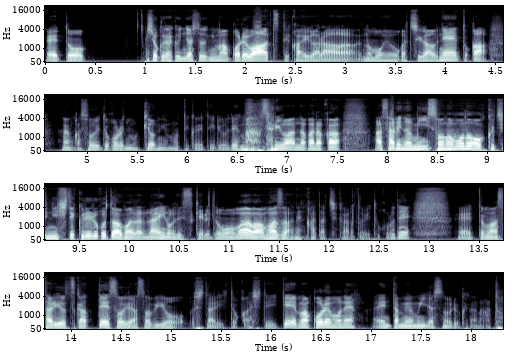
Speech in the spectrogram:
えっ、と、食卓に出した時、まあこれは、つって貝殻の模様が違うね、とか、なんかそういうところにも興味を持ってくれているよ。うで、まあアサリはなかなか、アサリの実そのものを口にしてくれることはまだないのですけれども、まあまあまずはね、形からというところで、えっ、とまあアサリを使ってそういう遊びをしたりとかしていて、まあこれもね、エンタメを見出す能力だなと、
